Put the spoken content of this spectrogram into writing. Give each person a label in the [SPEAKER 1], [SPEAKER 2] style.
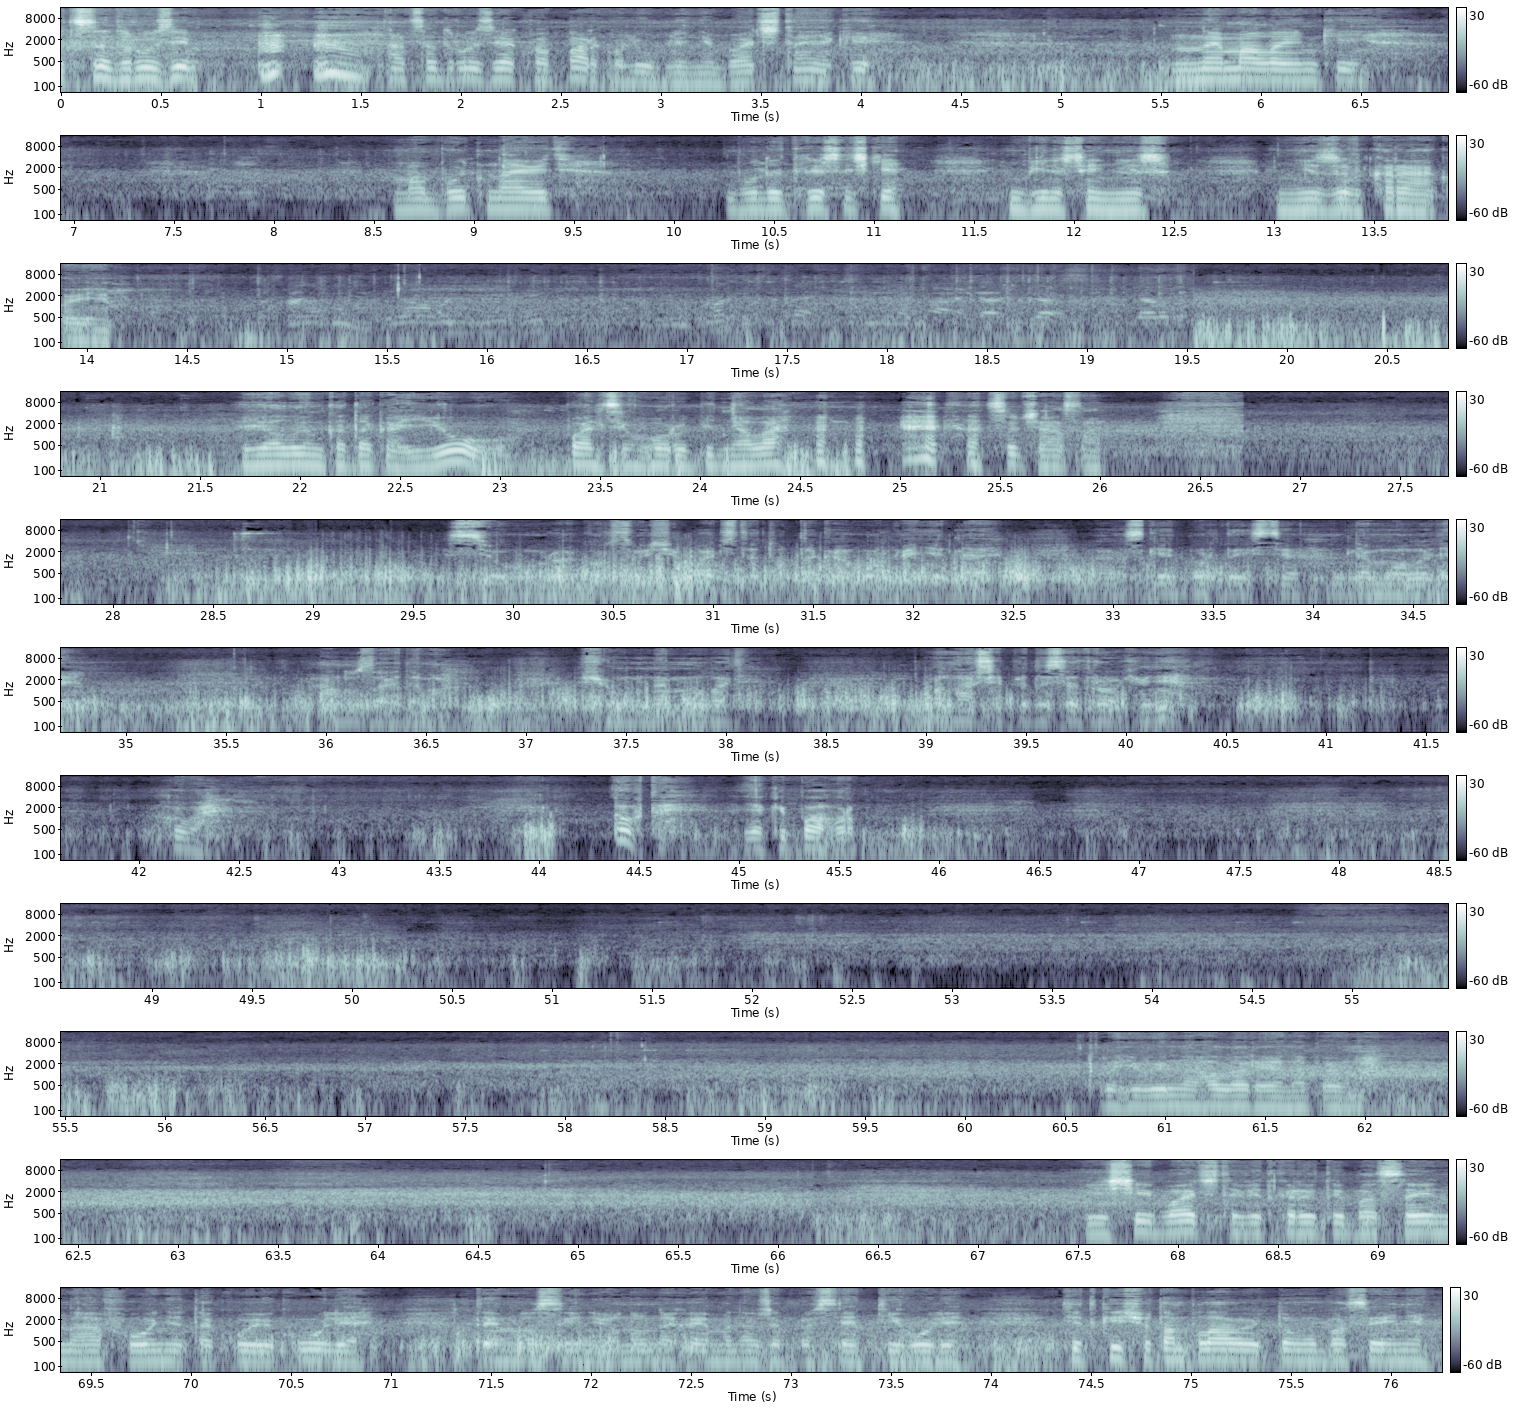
[SPEAKER 1] А це, друзі, а це, друзі, аквапарк у Любліні, бачите, який немаленький. Мабуть, навіть буде трішечки більше, ніж, ніж в Кракові. Ялинка така, йоу, пальці вгору підняла. Сучасно. З цього ракурсу ще бачите, тут така горка є для е, скейтбордистів, для молоді. А ну зайдемо. Що мене молодь? У нас ще 50 років, ні? Хова. Ух ти, який пагорб. Торгівельна галерея, напевно. І ще й бачите відкритий басейн на фоні такої кулі темно-синьої. Ну нехай мене вже простять ті голі тітки, що там плавають в тому басейні.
